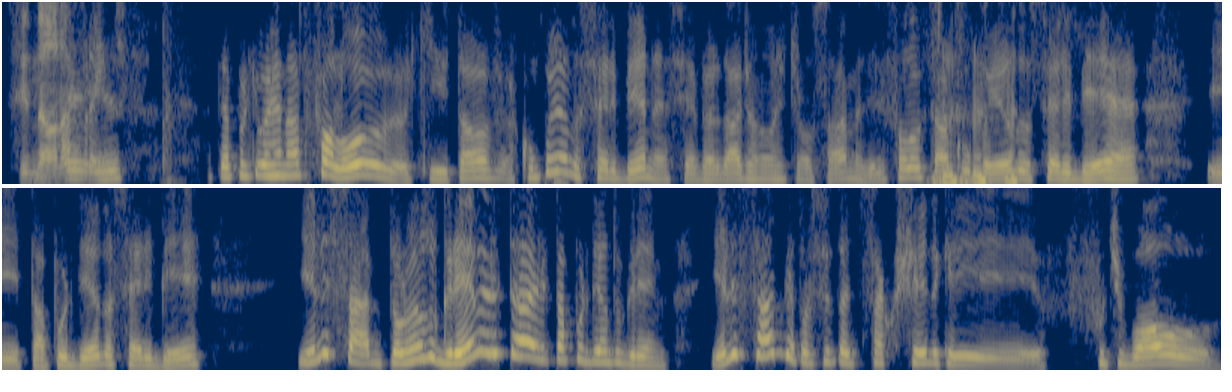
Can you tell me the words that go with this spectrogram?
Se não na é frente. Isso. Até porque o Renato falou que estava acompanhando a Série B, né? Se é verdade ou não, a gente não sabe, mas ele falou que estava acompanhando a Série B é, e tá por dentro da Série B. E ele sabe, pelo menos o Grêmio, ele tá, ele tá por dentro do Grêmio. E ele sabe que a torcida tá de saco cheio daquele futebol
